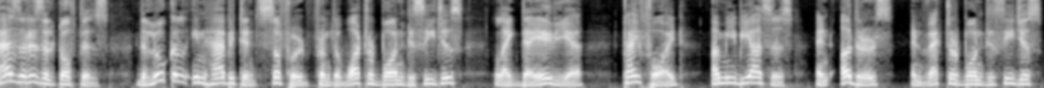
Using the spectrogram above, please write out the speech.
As a result of this, the local inhabitants suffered from the waterborne diseases like diarrhea, typhoid, amoebiasis and others and vector-borne diseases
